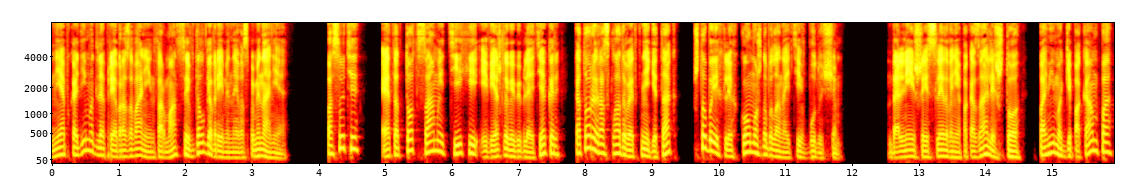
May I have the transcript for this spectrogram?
необходима для преобразования информации в долговременные воспоминания. По сути, это тот самый тихий и вежливый библиотекарь, который раскладывает книги так, чтобы их легко можно было найти в будущем. Дальнейшие исследования показали, что помимо гиппокампа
